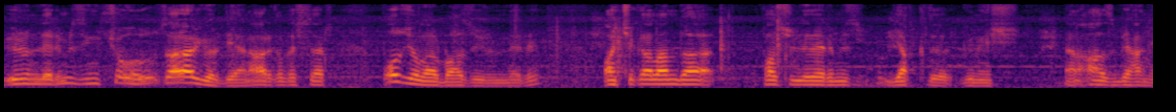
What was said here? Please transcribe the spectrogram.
ürünlerimizin çoğu zarar gördü. Yani arkadaşlar bozuyorlar bazı ürünleri. Açık alanda fasulyelerimiz yaktı güneş. Yani az bir hani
